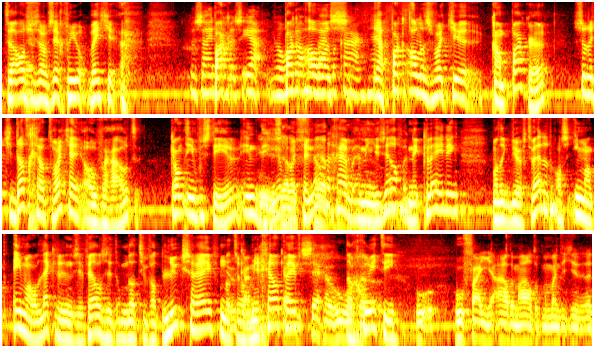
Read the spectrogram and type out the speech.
Terwijl als je zou zeggen van... joh, weet je... We zijn Pak- alles, ja, we pak alles, bij elkaar. ja. pak alles wat je kan pakken, zodat je dat geld wat jij overhoudt kan investeren in dingen jezelf, wat jij ja. nodig hebt en in jezelf en in kleding. Want ik durf te wedden dat als iemand eenmaal lekker in zijn vel zit, omdat hij wat luxe heeft, omdat hij wat meer geld heeft, hoe dan groeit eh, hij. Hoe, hoe fijn je ademhaalt op het moment dat je,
